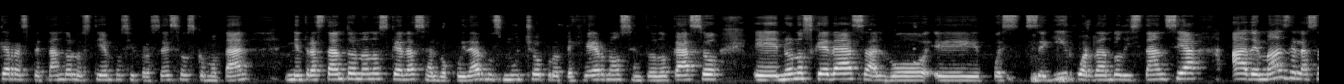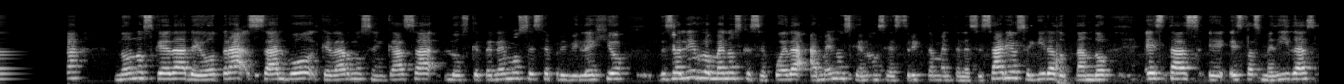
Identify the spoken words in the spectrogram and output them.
que respetando los tiempos y procesos como tal. Mientras tanto, no nos queda salvo cuidarnos mucho, protegernos en todo caso. Eh, no nos queda salvo eh, pues seguir guardando distancia, además de la no nos queda de otra salvo quedarnos en casa los que tenemos este privilegio de salir lo menos que se pueda, a menos que no sea estrictamente necesario, seguir adoptando estas, eh, estas medidas.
